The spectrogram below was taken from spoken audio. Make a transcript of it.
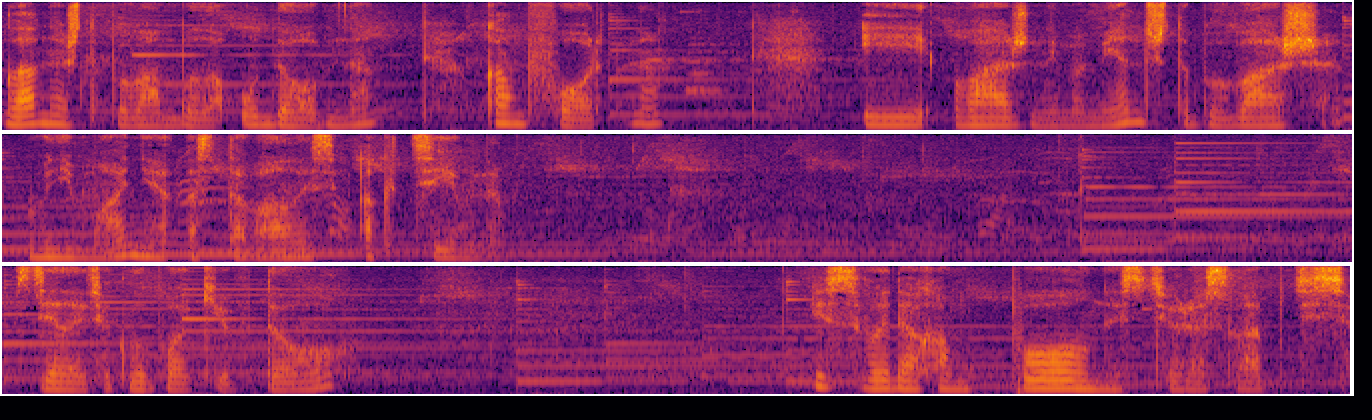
Главное, чтобы вам было удобно, комфортно. И важный момент, чтобы ваше внимание оставалось активным. Сделайте глубокий вдох и с выдохом полностью расслабьтесь.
